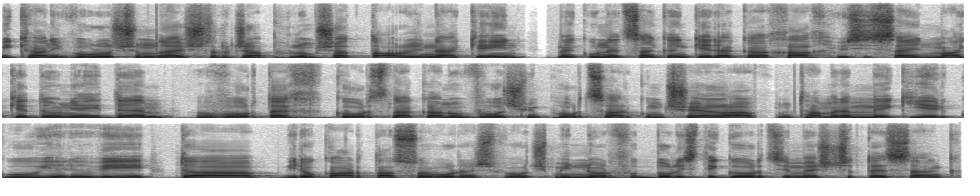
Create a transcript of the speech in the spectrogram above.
մի քանի որոշումներ այս շրջափուլում շատ տարօրինակ էին։ Մենք ունեցանք ընկերական խաղ Հյուսիսային Մակեդոնիայի դեմ, որտեղ գործնականում ոչ մի փորձարկում չեղավ, ընդամենը 1-2 երևի։ Դա իրոք արտասովոր էր։ Ոչ մի նոր ֆուտբոլիստի գործի մեջ չտեսանք,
